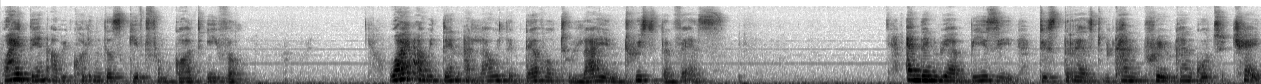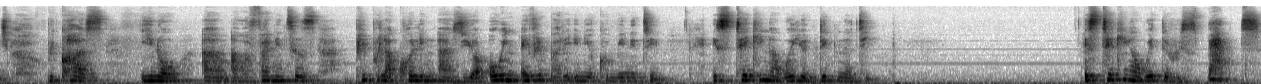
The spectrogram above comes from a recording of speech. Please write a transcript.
why then are we calling this gift from God evil? Why are we then allowing the devil to lie and twist the verse? And then we are busy, distressed. We can't pray. We can't go to church because, you know, um, our finances, people are calling us. You are owing everybody in your community. It's taking away your dignity. It's taking away the respect.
